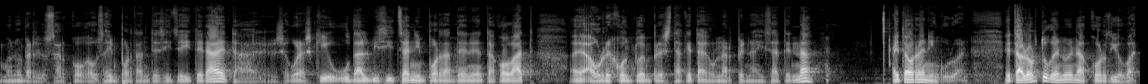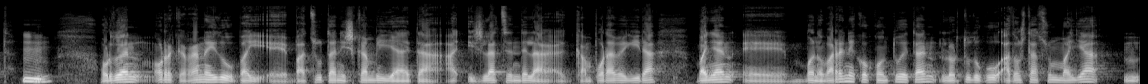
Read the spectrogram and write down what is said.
bueno, berriozarko gauza importante hitz egitera eta seguraski udal bizitzan importanteenetako bat e, aurrekontuen prestaketa onarpena izaten da. Eta horren inguruan. Eta lortu genuen akordio bat. Mm. Orduan horrek erran nahi du, bai, e, batzutan iskanbila eta islatzen dela kanpora begira, baina, e, bueno, barreneko kontuetan lortu dugu adostasun maila mm,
